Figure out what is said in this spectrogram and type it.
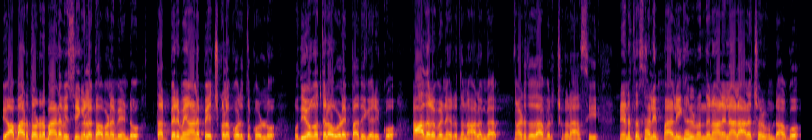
வியாபாரம் தொடர்பான விஷயங்களை கவனம் வேண்டும். தற்பெருமையான பேச்சுக்களை குறைத்து கொள்ளும் உத்தியோகத்தில் உழைப்பு அதிகரிக்கும் ஆதரவு நிறந்த நாளுங்க. அடுத்ததாக விருச்சக ராசி. நினைத்தசாலி பணிகள் வந்து நாளை நாள் அலைச்சல் உண்டாகும்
